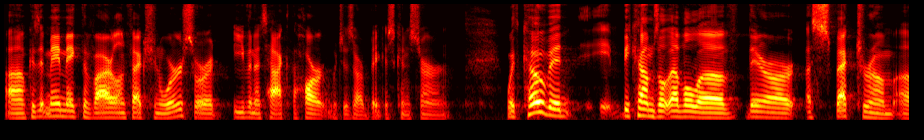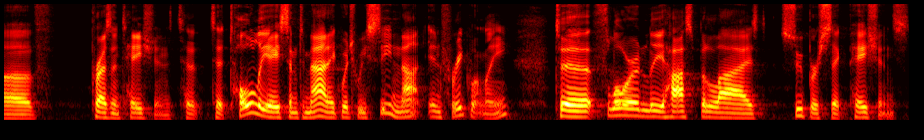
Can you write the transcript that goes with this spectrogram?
because uh, it may make the viral infection worse or even attack the heart, which is our biggest concern. With COVID, it becomes a level of there are a spectrum of presentations to, to totally asymptomatic, which we see not infrequently, to floridly hospitalized super sick patients.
